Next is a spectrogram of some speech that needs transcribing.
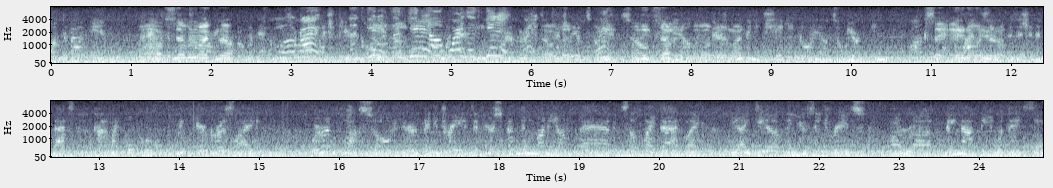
We talked about him. Oh, seven mic now. Come on, right. Let's get it. Let's get it. All right, let's get it. Right. So, look, we need- So, we need seven to come on here there's and, like- moving shaking going on, so we are in flux Say at the eight wide on here. position, and that's kind of my overall point here, Chris. Like, we're in flux, so if you're making trades, if you're spending money on fab and stuff like that, like the idea of the usage rates are uh, may not be what they see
